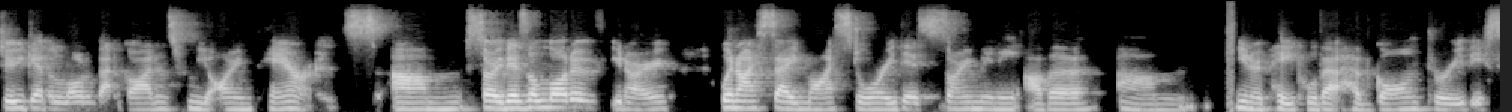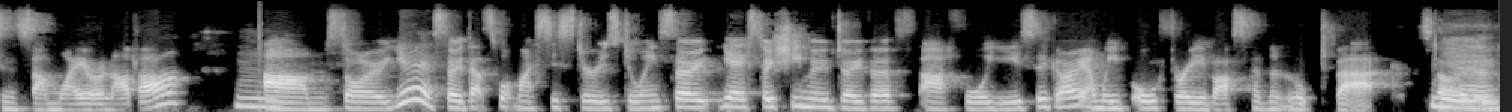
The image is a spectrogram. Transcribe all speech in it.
do get a lot of that guidance from your own parents um, so there's a lot of you know when I say my story, there's so many other, um, you know, people that have gone through this in some way or another. Mm. Um, so yeah, so that's what my sister is doing. So yeah, so she moved over uh, four years ago, and we all three of us haven't looked back. So yeah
